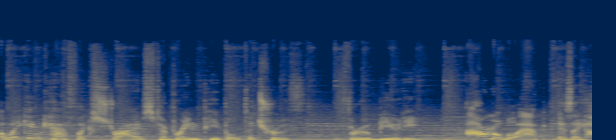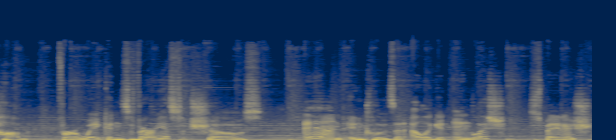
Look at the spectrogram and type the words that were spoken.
Awaken Catholic strives to bring people to truth through beauty our mobile app is a hub for Awaken's various shows and includes an elegant English, Spanish,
